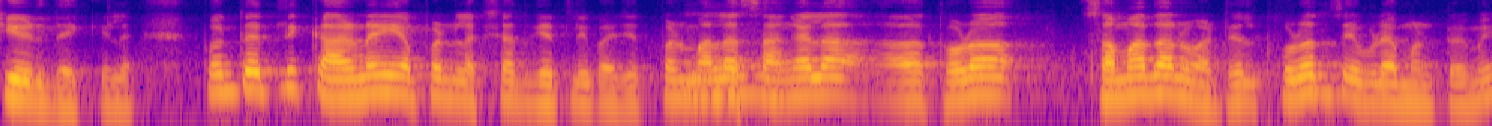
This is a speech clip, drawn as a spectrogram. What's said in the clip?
चीड देखील आहे. पण त्यातली कारणंही आपण लक्षात घेतली पाहिजेत. पण मला सांगायला थोडं समाधान वाटेल थोडंच एवढ्या म्हणतोय मी.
